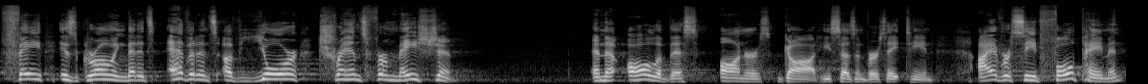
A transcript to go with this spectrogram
faith is growing, that it's evidence of your transformation, and that all of this honors God. He says in verse 18, I have received full payment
